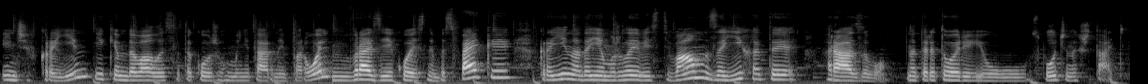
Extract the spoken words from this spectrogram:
інших країн, яким давалося також гуманітарний пароль. В разі якоїсь небезпеки країна дає можливість вам заїхати разово на територію Сполучених Штатів.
